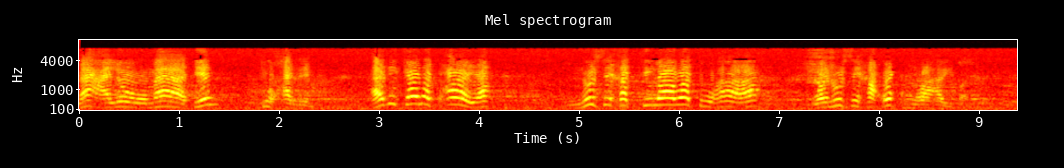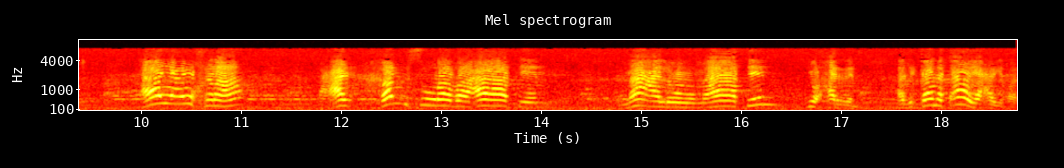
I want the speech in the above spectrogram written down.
معلومات يحرم هذه كانت آية نسخت تلاوتها ونسخ حكمها أيضا. آية أخرى خمس رضعات معلومات يحرم. هذه كانت آية أيضا.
